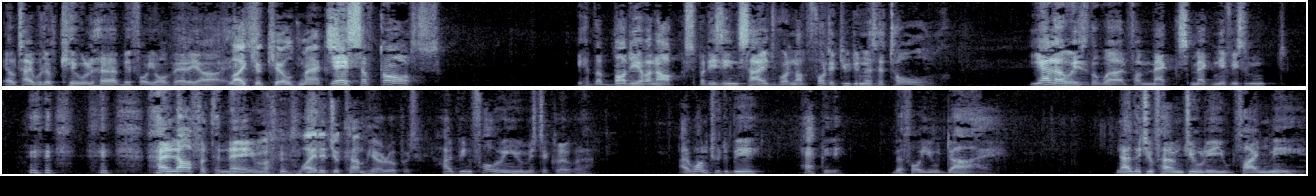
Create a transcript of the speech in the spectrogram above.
Else I would have killed her before your very eyes. Like you killed Max? Yes, of course. He had the body of an ox, but his insides were not fortitudinous at all. Yellow is the word for Max Magnificent. I laugh at the name. Why did you come here, Rupert? I've been following you, Mr. Clover. I want you to be happy before you die. Now that you found Julie, you'd find me.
